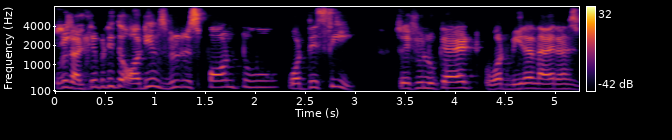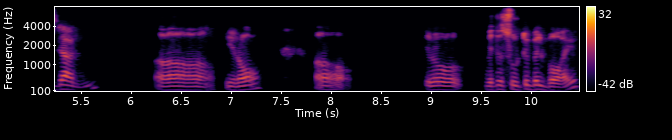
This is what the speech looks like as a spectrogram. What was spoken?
because mm-hmm. ultimately the audience will respond to what they see. So if you look at what Mira Nair has done, uh, you know, uh, you know, with a suitable boy,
